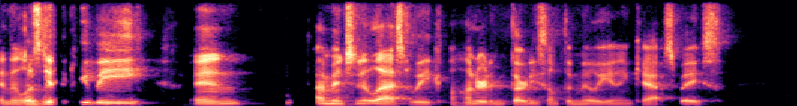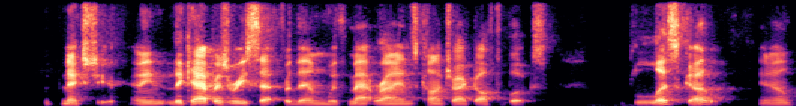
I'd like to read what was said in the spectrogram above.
And then let's get the QB. And I mentioned it last week 130 something million in cap space next year. I mean, the cap is reset for them with Matt Ryan's contract off the books. Let's go. You know,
